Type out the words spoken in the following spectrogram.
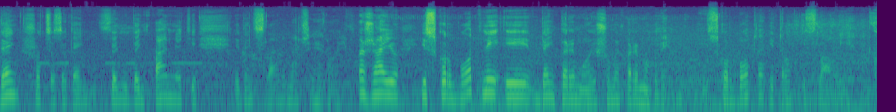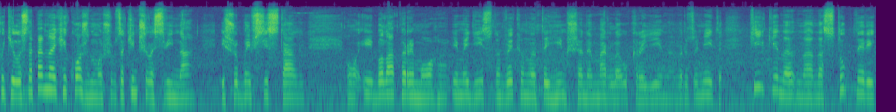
день, що це за день. Це день пам'яті і день слави наших героїв. Бажаю і скорботний, і день перемоги, що ми перемогли. І скорбота, і трохи слава є. Хотілося, напевно, як і кожному, щоб закінчилась війна, і щоб ми всі стали. О, і була перемога, і ми дійсно виконали той гімн, ще не вмерла Україна. Ви розумієте? Тільки на, на наступний рік,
